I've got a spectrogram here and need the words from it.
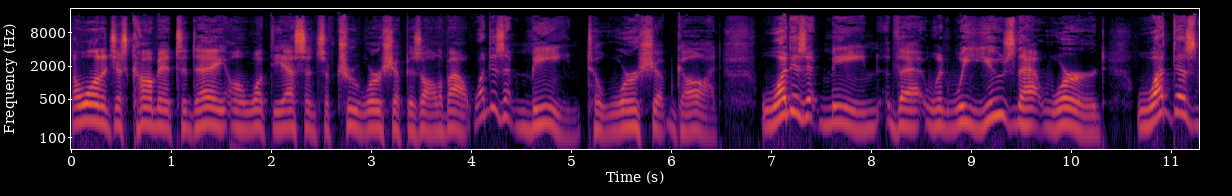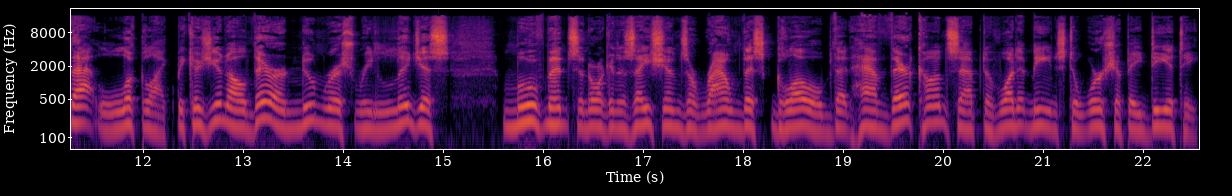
I want to just comment today on what the essence of true worship is all about. What does it mean to worship God? What does it mean that when we use that word, what does that look like? Because you know there are numerous religious movements and organizations around this globe that have their concept of what it means to worship a deity,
